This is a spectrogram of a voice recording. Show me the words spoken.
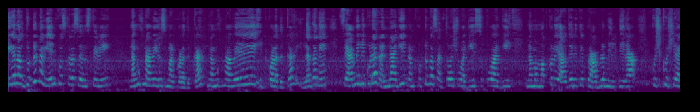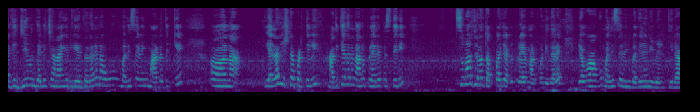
ಈಗ ನಾವು ದುಡ್ಡು ನಾವು ಏನಕ್ಕೋಸ್ಕರ ಸೇರಿಸ್ತೀವಿ? ನಮಗೆ ನಾವೇ ಯೂಸ್ ಮಾಡ್ಕೊಳ್ಳೋದಕ್ಕೆ? ನಮಗೆ ನಾವೇ ಇಟ್ಕೊಳ್ಳೋದಕ್ಕ? ಇಲ್ಲದಾನೆ ಫ್ಯಾಮಿಲಿ ಕೂಡ ರನ್ ಆಗಿ ನಮ್ಮ ಕುಟುಂಬ ಸಂತೋಷವಾಗಿ, ಸುಖವಾಗಿ, ನಮ್ಮ ಮಕ್ಕಳು ಯಾವುದೇ ರೀತಿ ಪ್ರಾಬ್ಲಮ್ ಇಲ್ದಿರಾ, ಖುಷಿ ಖುಷಿಯಾಗಿ ಜೀವನದಲ್ಲಿ ಚೆನ್ನಾಗಿರಲಿ ಅಂತಂದರೆ ನಾವು ಮನಿ ಸೇವಿಂಗ್ ಮಾಡೋದಕ್ಕೆ ನಾ ಎಲ್ಲರೂ ಇಷ್ಟಪಡ್ತೀವಿ. ಅದಕ್ಕೆ ಅದನ್ನು ನಾನು ಪ್ರೇರೇಪಿಸ್ತೀನಿ. ಸುಮಾರು ಜನ ತಪ್ಪಾಗಿ ಅಭಿಪ್ರಾಯ ಮಾಡ್ಕೊಂಡಿದ್ದಾರೆ. ಯಾವಾಗೂ ಮನಿ ಸೇವಿಂಗ್ ಬಗ್ಗೆನೇ ನೀವು ಹೇಳ್ತೀರಾ?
